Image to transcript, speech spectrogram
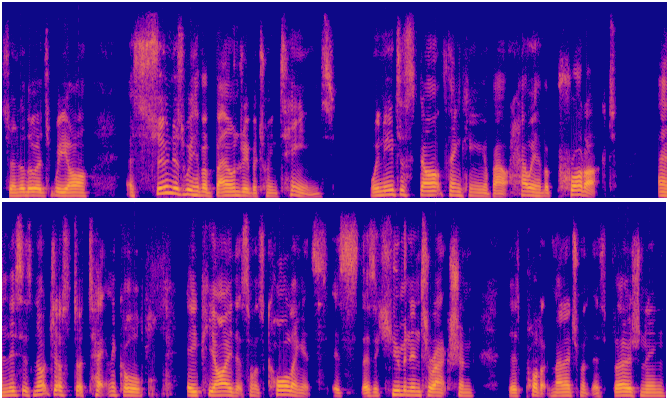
So in other words, we are, as soon as we have a boundary between teams, we need to start thinking about how we have a product. And this is not just a technical API that someone's calling, it's, it's there's a human interaction, there's product management, there's versioning,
